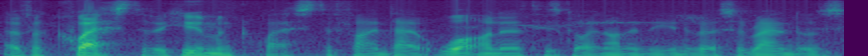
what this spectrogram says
of a quest, of a human quest to find out what on earth is going on in the universe around us.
